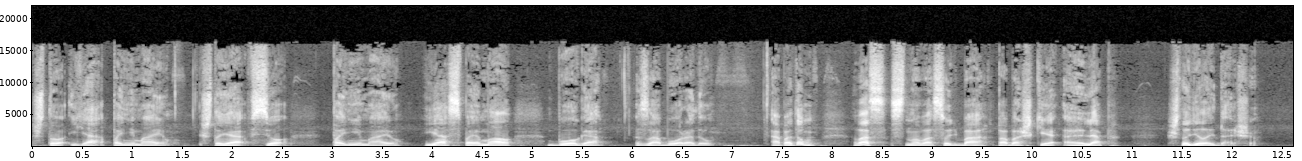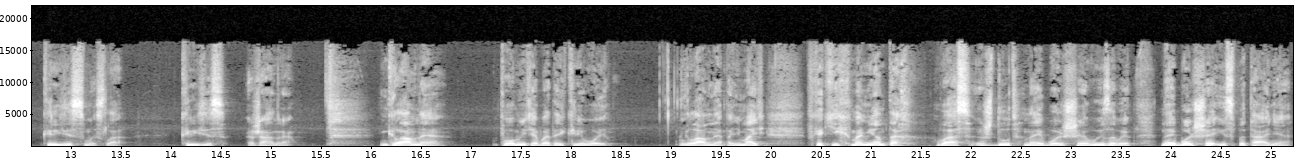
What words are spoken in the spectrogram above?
что я понимаю, что я все понимаю. Я споймал Бога за бороду. А потом вас снова судьба по башке ляп – что делать дальше? Кризис смысла, кризис жанра. Главное помнить об этой кривой. Главное понимать, в каких моментах вас ждут наибольшие вызовы, наибольшие испытания,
